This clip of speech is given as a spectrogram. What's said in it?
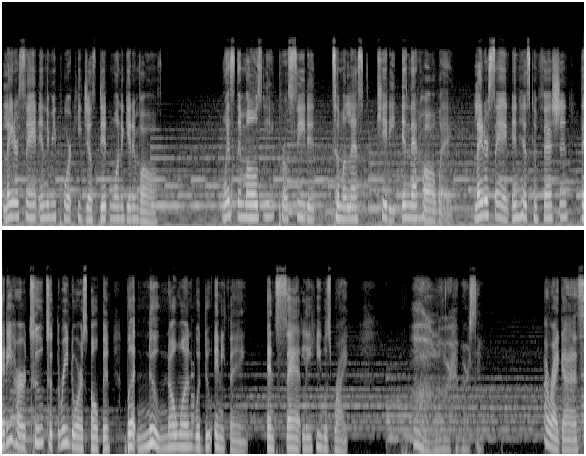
later saying in the report he just didn't want to get involved. Winston Moseley proceeded to molest Kitty in that hallway, later saying in his confession that he heard two to three doors open but knew no one would do anything. And sadly, he was right. Oh, Lord have mercy. All right, guys,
